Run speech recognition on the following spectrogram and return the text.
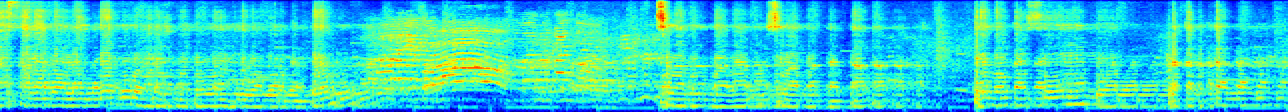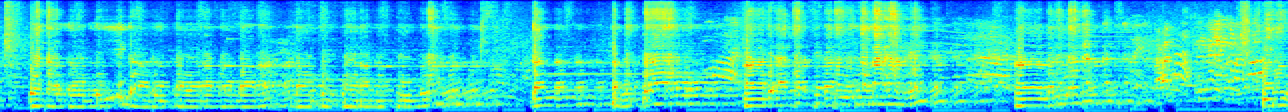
Assalamualaikum warahmatullahi wabarakatuh. Selamat malam, selamat datang. Terima kasih buat rekan-rekan yang dari Kawarangan Barat maupun Kawarangan Timur dan terlebih nah, di atas dari Tanahan ya. Eh, dari mana? Dari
